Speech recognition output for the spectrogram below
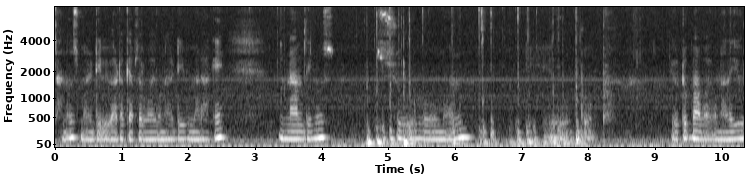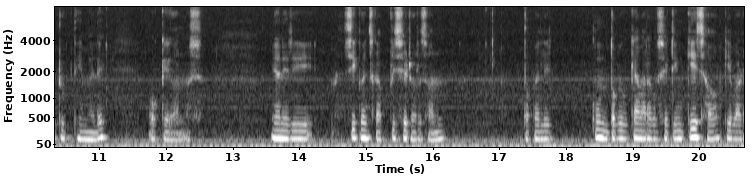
छान्नुहोस्। मैले डिबीबाट क्याप्चर भएको हुनाले डिबीमा राखेँ। नाम दिनुहोस् सुमन युट्युब। युट्युबमा भएको हुनाले युट्युब दिएँ मैले ओके गर्नुहोस्। यहाँनिर सिक्वेन्सका प्रिसेटहरू छन्। तपाईँले कुन तपाईँको क्यामेराको सेटिङ के छ केबाट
